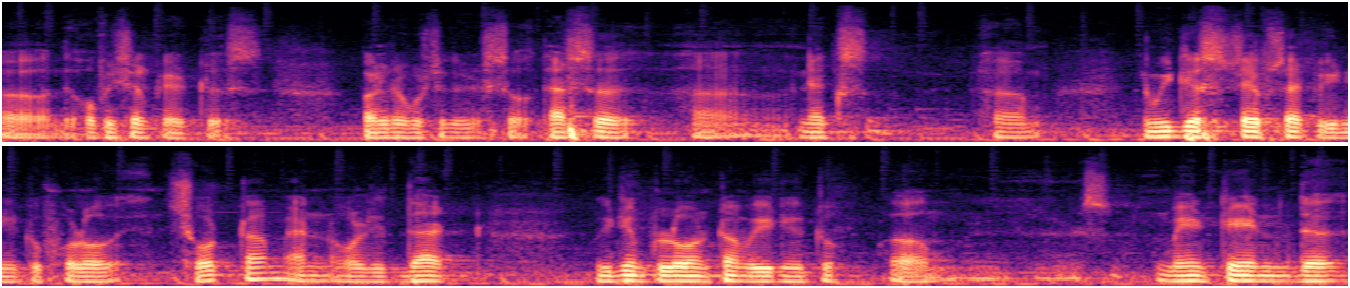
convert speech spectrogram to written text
uh, the official creditors bilateral creditors so that's the uh, next um, immediate steps that we need to follow in short term. And only that medium to long term we need to um, maintain the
